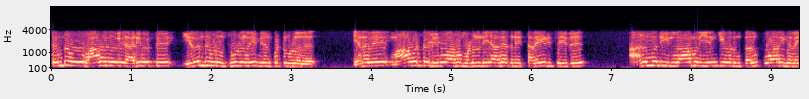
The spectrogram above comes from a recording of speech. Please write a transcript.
சென்று வரும் வாகனங்களில் அடிபட்டு இறந்துவிடும் சூழ்நிலையும் ஏற்பட்டுள்ளது. எனவே மாவட்ட நிர்வாகம் உடனடியாக இதனை தலையீடு செய்து அனுமதி இல்லாமல் இயங்கி வரும் கல்குவாரிகளை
